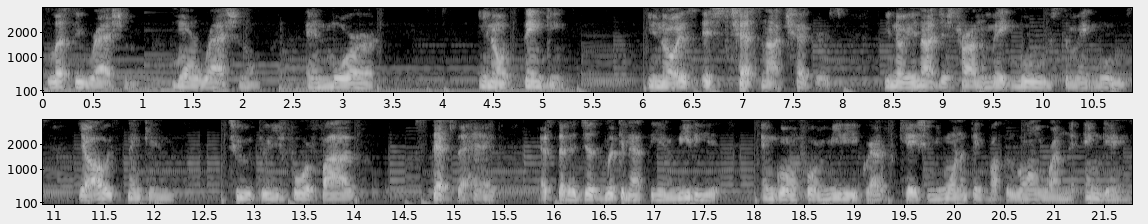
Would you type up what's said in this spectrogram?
less irrational, more rational, and more, you know, thinking. You know, it's it's chess, not checkers. You know, you're not just trying to make moves to make moves you're always thinking two, three, four, five steps ahead instead of just looking at the immediate and going for immediate gratification. You want to think about the long run, the end game.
